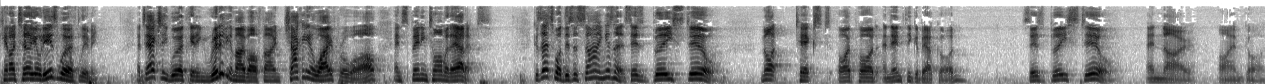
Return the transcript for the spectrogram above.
Can I tell you it is worth living? It's actually worth getting rid of your mobile phone, chucking it away for a while, and spending time without it. Because that's what this is saying, isn't it? It says, be still. Not text, iPod, and then think about God. It says, be still and know I am God.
